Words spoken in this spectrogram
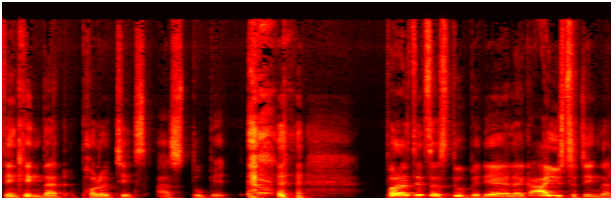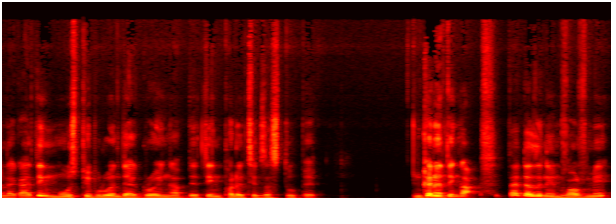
thinking that politics are stupid. politics are stupid. Yeah, like I used to think that. Like I think most people when they're growing up, they think politics are stupid. You kind of think oh, that doesn't involve me.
